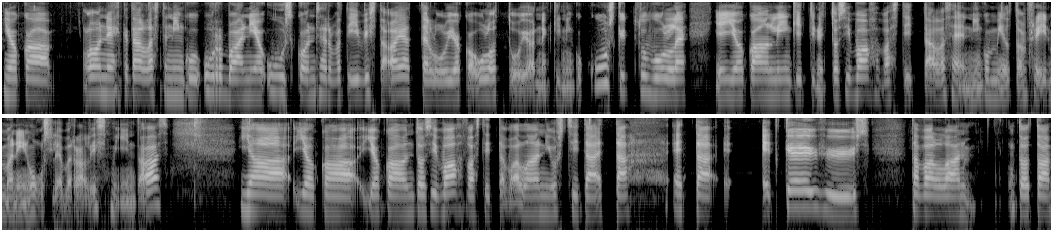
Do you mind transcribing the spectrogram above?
joka on ehkä tällaista niin kuin urbaania uuskonservatiivista ajattelua, joka ulottuu jonnekin niin kuin 60-luvulle ja joka on linkittynyt tosi vahvasti tällaiseen niin kuin Milton Friedmanin uusliberalismiin taas. Ja joka, joka on tosi vahvasti tavallaan just sitä, että, että, että köyhyys tavallaan tota,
